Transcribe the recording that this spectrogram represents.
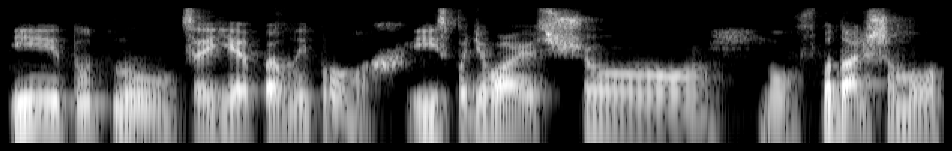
І тут ну це є певний промах. І сподіваюсь, що ну в подальшому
